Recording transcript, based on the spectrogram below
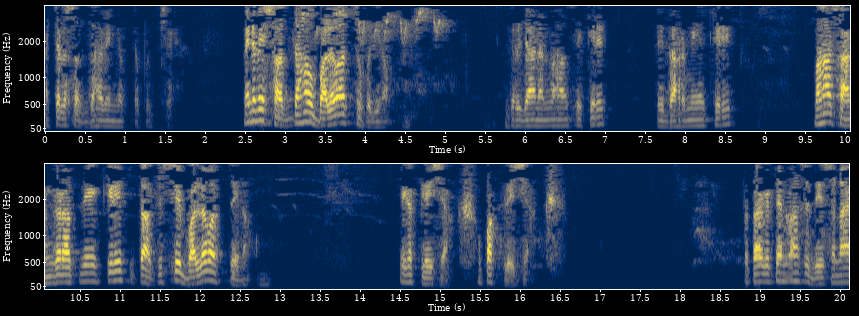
අචල ශ්‍රද්ධාවෙන් යුක්ත පුච්චය. මෙන්න මේ ශ්‍රද්ධාව බලවත් උපදිනවා. බුදුරජාණන් වහන්සේ කෙරෙත් ඒ ධර්මයේ කෙරෙත් මහා සංඝරත්නයේ කෙරෙත් අතිශය බලවත් වෙනවා. ඒක ක්ලේශයක්, උපක්ලේශයක්. තථාගතයන් වහන්සේ දේශනා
